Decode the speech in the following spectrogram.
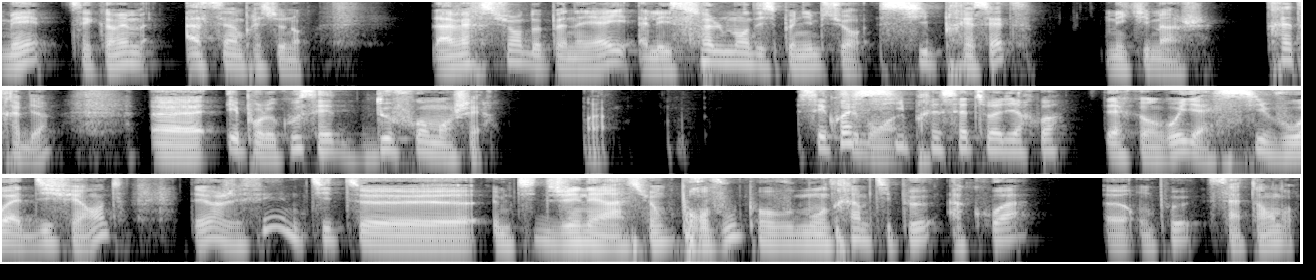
mais c'est quand même assez impressionnant. La version d'OpenAI, elle est seulement disponible sur 6 presets, mais qui marche très très bien. Euh, et pour le coup, c'est deux fois moins cher. C'est quoi C'est bon, 6 presets, ça veut dire quoi? C'est-à-dire qu'en gros, il y a six voix différentes. D'ailleurs, j'ai fait une petite, euh, une petite génération pour vous, pour vous montrer un petit peu à quoi euh, on peut s'attendre.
